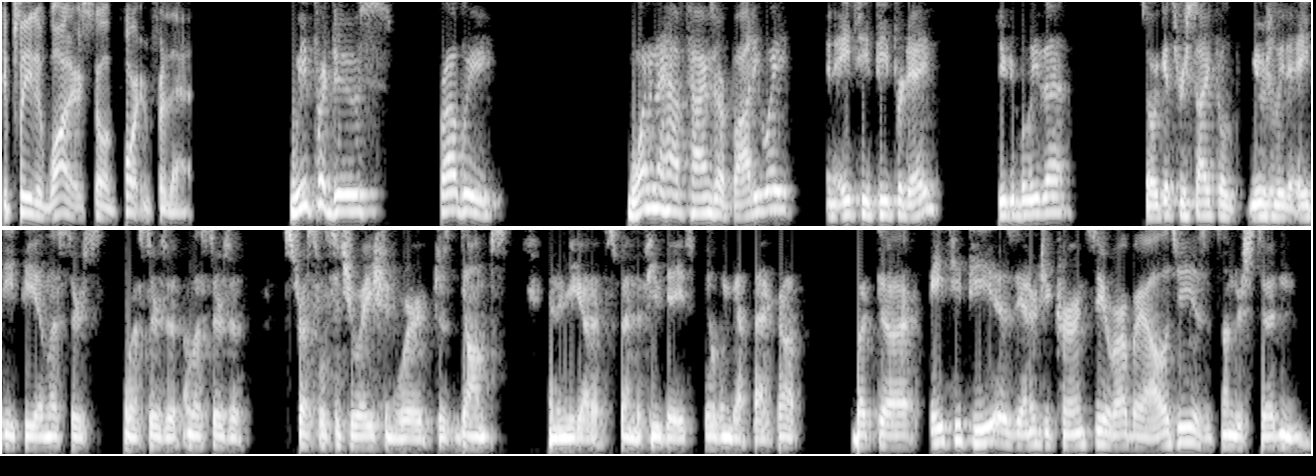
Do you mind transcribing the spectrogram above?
depleted water is so important for that. We produce probably one and a half times our body weight in ATP per day, if you can believe that. So it gets recycled usually to ADP unless there's unless there's a unless there's a stressful situation where it just dumps and then you got to spend a few days building that back up. But uh, ATP is the energy currency of our biology as it's understood in,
